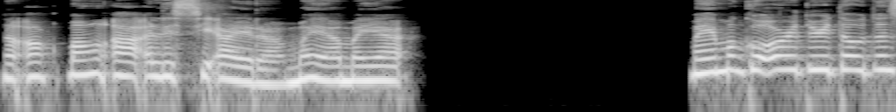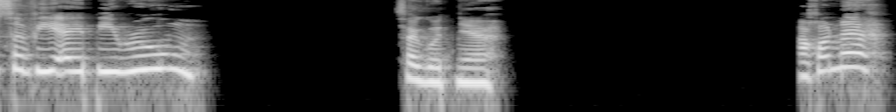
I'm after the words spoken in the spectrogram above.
nang akmang aalis si Ira maya-maya. May mag-order daw dun sa VIP room. Sagot niya. Ako na.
